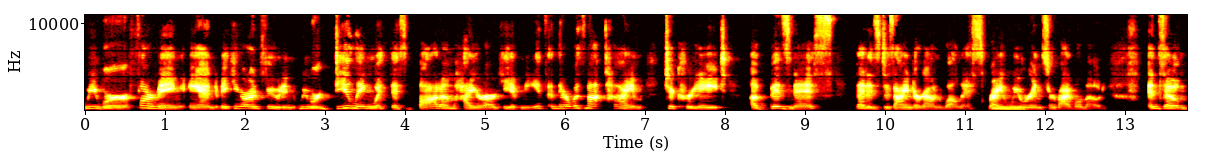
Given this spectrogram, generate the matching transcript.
we were farming and making our own food and we were dealing with this bottom hierarchy of needs and there was not time to create a business that is designed around wellness right? We Mm. were in survival mode. And so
